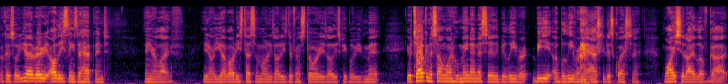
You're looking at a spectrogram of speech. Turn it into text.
okay, so you have every all these things that happened in your life. You know, you have all these testimonies, all these different stories, all these people you've met. You're talking to someone who may not necessarily believe or be a believer and they ask you this question, why should I love God?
